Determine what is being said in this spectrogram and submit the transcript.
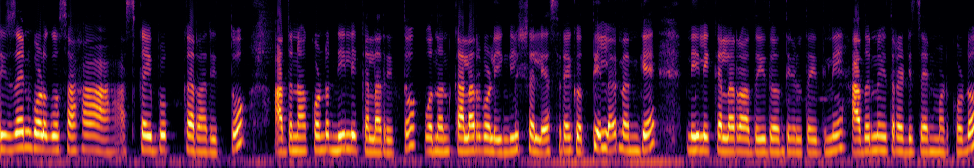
ಡಿಸೈನ್ಗಳಿಗೂ ಸಹ ಸ್ಕೈ ಬ್ಲೂ ಕಲರ್ ಇತ್ತು. ಅದನ್ನು ಹಾಕ್ಕೊಂಡು ನೀಲಿ ಕಲರ್ ಇತ್ತು. ಒಂದೊಂದು ಕಲರ್ಗಳು ಇಂಗ್ಲೀಷಲ್ಲಿ ಹೆಸರೇ ಗೊತ್ತಿಲ್ಲ ನನಗೆ. ನೀಲಿ ಕಲರ್ ಅದು ಇದು ಅಂತ ಹೇಳ್ತಾ ಇದ್ದೀನಿ. ಅದನ್ನು ಈ ಥರ ಡಿಸೈನ್ ಮಾಡಿಕೊಂಡು,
